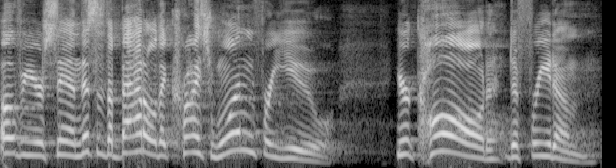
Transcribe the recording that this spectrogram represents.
over your sin. This is the battle that Christ won for you. You're called to freedom.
